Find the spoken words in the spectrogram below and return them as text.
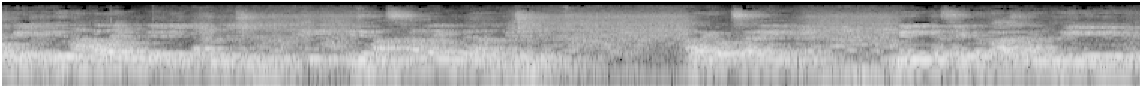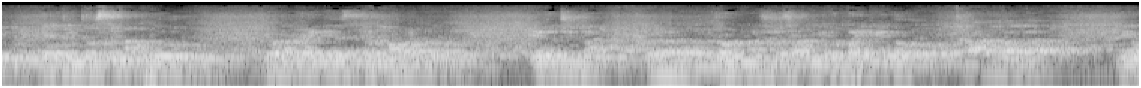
ఓకే ఇది నా తల ఉండేది అని అనిపించింది ఇది నా స్కల్ ఉండేది అనిపించింది. అలాగే ఒకసారి మెనీ ఇయర్స్ లేటర్ రాజమండ్రి దగ్గర నుంచి వస్తున్నప్పుడు ఎవరో ట్రై చేస్తున్నారు మా వాళ్ళు. ఏదో చిన్న రోడ్ మనుషులు సడన్ ఏదో బైక్ ఏదో రావడం వల్ల నేను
